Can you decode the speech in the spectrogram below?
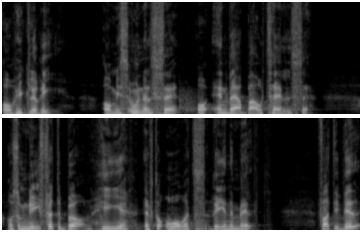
og hykleri og misundelse og enhver bagtalelse. Og som nyfødte børn hige efter årets rene mælk, for at, de ved,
